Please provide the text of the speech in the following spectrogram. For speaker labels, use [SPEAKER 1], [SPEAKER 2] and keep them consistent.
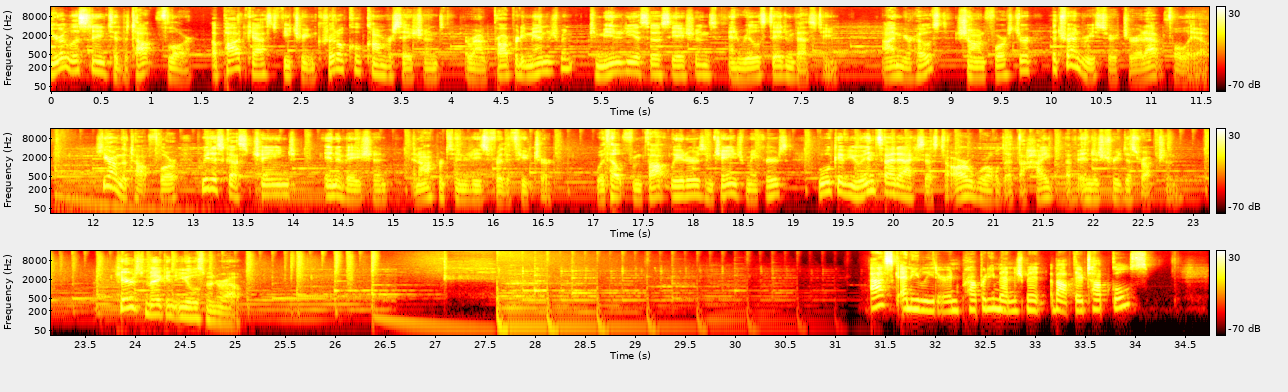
[SPEAKER 1] You're listening to The Top Floor, a podcast featuring critical conversations around property management, community associations, and real estate investing. I'm your host, Sean Forster, the trend researcher at Appfolio. Here on The Top Floor, we discuss change, innovation, and opportunities for the future. With help from thought leaders and change makers, we'll give you inside access to our world at the height of industry disruption. Here's Megan Eels Monroe.
[SPEAKER 2] Ask any leader in property management about their top goals,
